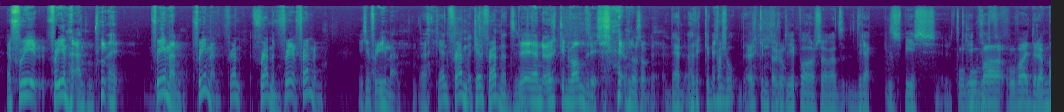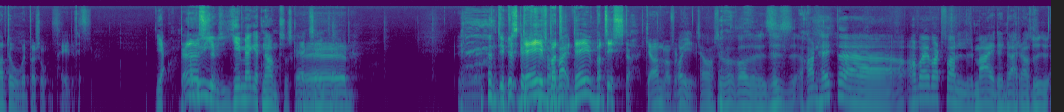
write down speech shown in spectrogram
En free, freeman. Freeman. Freeman. Frem, Fremen. Fre, freeman. Ikke freeman. Ken, Hva er en frem, hva er en Det er en ørkenvandrer, eller noe sånt. Det er en ørkenperson. Som Ørkenperson. driver på og så drikker, spiser Og hun krydder. var, hun var i drømmene til hovedpersonen hele. Ja. Det Kan er du gi, gi meg et navn, så skal jeg si det. Eh, Du husker Dave, Bat meg. Dave Batista. Hva han var for? Oi, så, han heter uh, Han var i hvert fall med i den der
